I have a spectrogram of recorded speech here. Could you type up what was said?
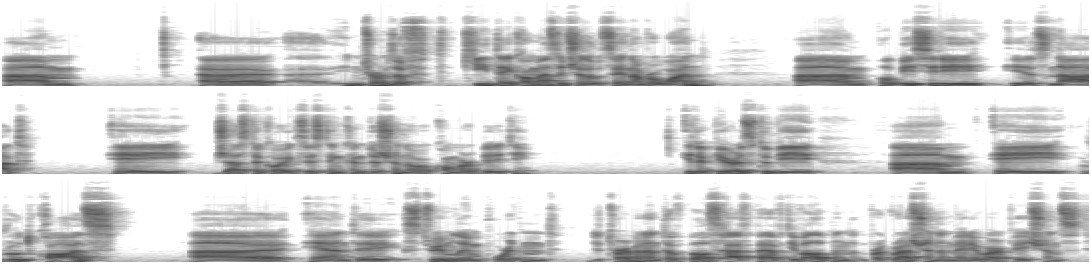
um, uh, in terms of key take-home messages, I would say number one, um, obesity is not a just a coexisting condition or comorbidity. It appears to be um, a root cause uh, and an extremely important determinant of both HFpEF development and progression in many of our patients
